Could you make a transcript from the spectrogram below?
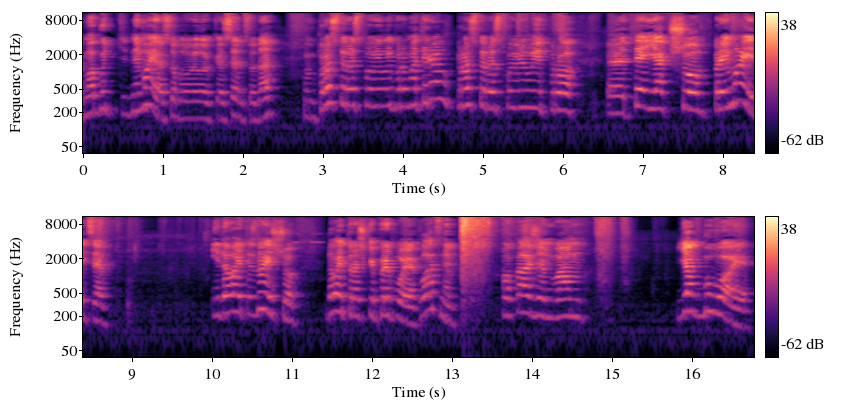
мабуть, немає особливо великого сенсу, да? Просто розповіли про матеріал, просто розповіли про те, як що приймається. І давайте, знаєш що? Давай трошки припоя класнем, покажемо вам, як буває.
